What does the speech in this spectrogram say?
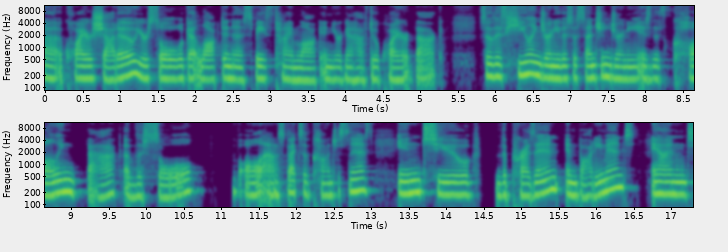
uh, acquire shadow, your soul will get locked in a space time lock and you're going to have to acquire it back. So this healing journey, this ascension journey is this calling back of the soul of all aspects of consciousness into the present embodiment. And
